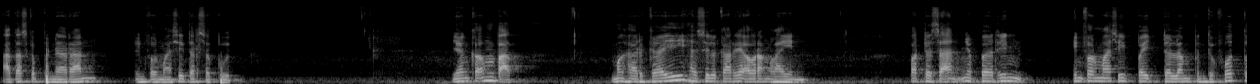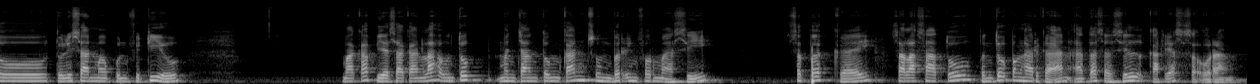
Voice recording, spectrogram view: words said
atas kebenaran informasi tersebut. Yang keempat, menghargai hasil karya orang lain. Pada saat nyebarin informasi baik dalam bentuk foto, tulisan maupun video, maka biasakanlah untuk mencantumkan sumber informasi sebagai salah satu bentuk penghargaan atas hasil karya seseorang.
